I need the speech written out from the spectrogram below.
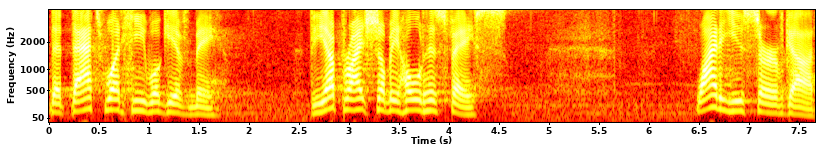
that that's what he will give me. The upright shall behold his face. Why do you serve God?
